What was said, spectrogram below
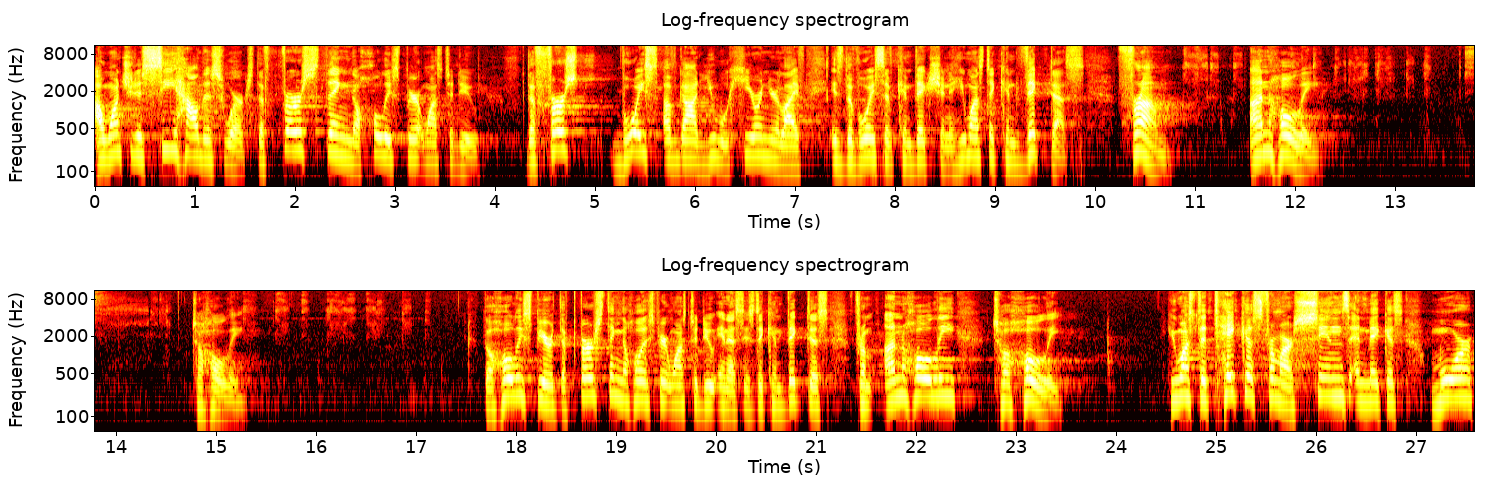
I want you to see how this works. The first thing the Holy Spirit wants to do, the first voice of God you will hear in your life is the voice of conviction. And He wants to convict us from unholy to holy. The Holy Spirit, the first thing the Holy Spirit wants to do in us is to convict us from unholy to holy. He wants to take us from our sins and make us more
